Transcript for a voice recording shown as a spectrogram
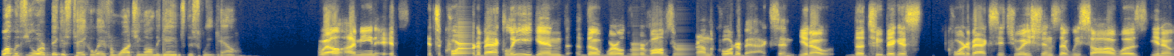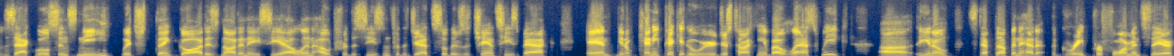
What was your biggest takeaway from watching all the games this week, Hal? Well, I mean, it's it's a quarterback league and the world revolves around the quarterbacks. And, you know, the two biggest quarterback situations that we saw was, you know, Zach Wilson's knee, which thank God is not an ACL and out for the season for the Jets. So there's a chance he's back. And, you know, Kenny Pickett, who we were just talking about last week, uh, you know, stepped up and had a, a great performance there.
